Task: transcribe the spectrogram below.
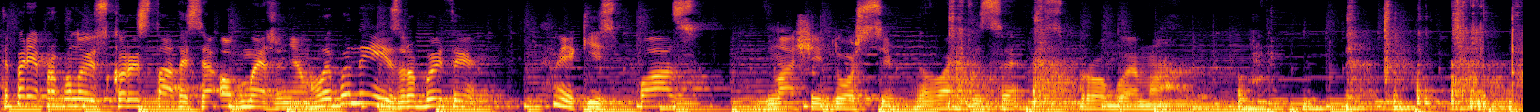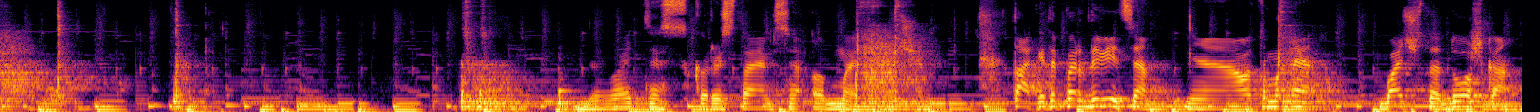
Тепер я пропоную скористатися обмеженням глибини і зробити ну, якийсь паз в нашій дошці. Давайте це спробуємо. Давайте скористаємося обмежувачем. Так, і тепер дивіться, е, от у мене, бачите, дошка.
